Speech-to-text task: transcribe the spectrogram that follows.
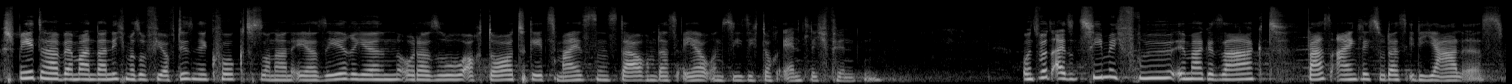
Später, wenn man dann nicht mehr so viel auf Disney guckt, sondern eher Serien oder so, auch dort geht es meistens darum, dass er und sie sich doch endlich finden. Uns wird also ziemlich früh immer gesagt, was eigentlich so das Ideal ist.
